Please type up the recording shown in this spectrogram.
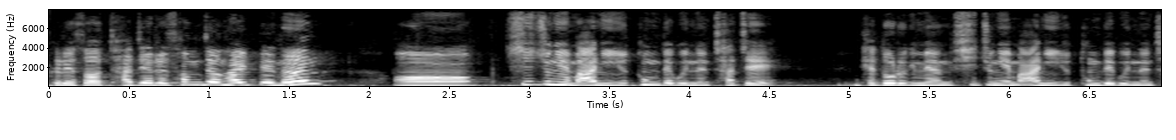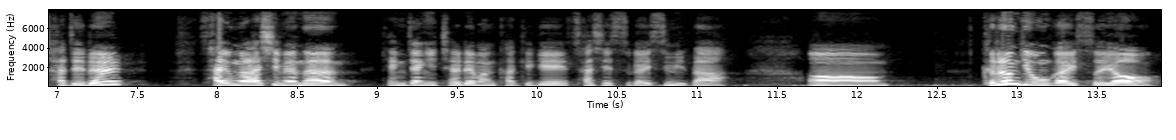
그래서 자재를 선정할 때는 어, 시중에 많이 유통되고 있는 자재, 되도록이면 시중에 많이 유통되고 있는 자재를 사용을 하시면은 굉장히 저렴한 가격에 사실 수가 있습니다. 어, 그런 경우가 있어요.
